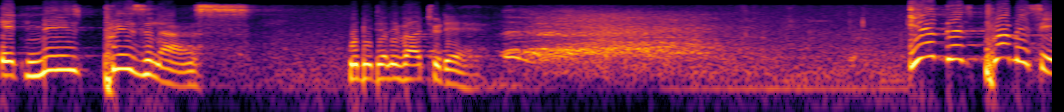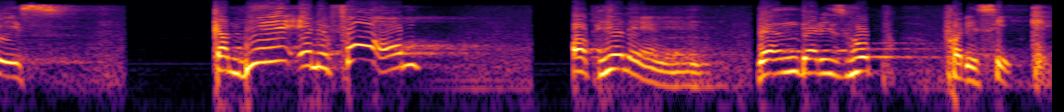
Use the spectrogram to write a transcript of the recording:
it means prisoners will be delivered today. If these promises can be in the form of healing, then there is hope for the sick.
